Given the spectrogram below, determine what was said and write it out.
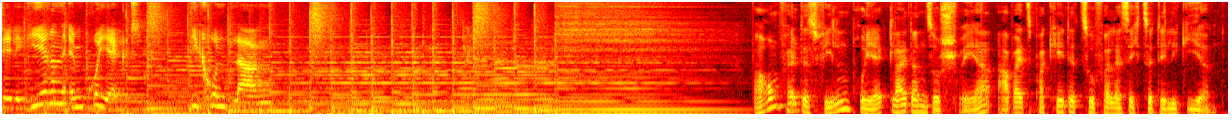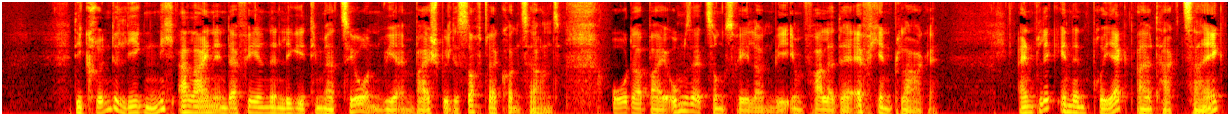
Delegieren im Projekt. Die Grundlagen. Warum fällt es vielen Projektleitern so schwer, Arbeitspakete zuverlässig zu delegieren? Die Gründe liegen nicht allein in der fehlenden Legitimation, wie im Beispiel des Softwarekonzerns, oder bei Umsetzungsfehlern, wie im Falle der Äffchenplage. Ein Blick in den Projektalltag zeigt,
